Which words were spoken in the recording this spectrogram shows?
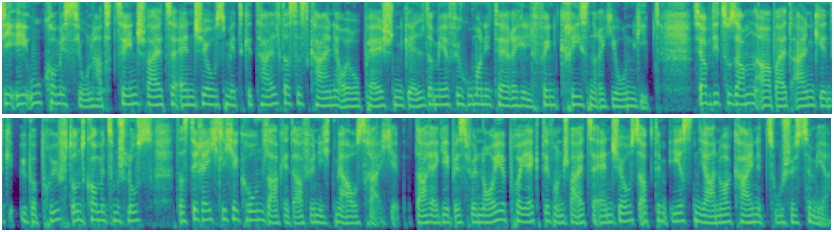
Die EU-Kommission hat zehn Schweizer NGOs mitgeteilt, dass es keine europäischen Gelder mehr für humanitäre Hilfe in Krisenregionen gibt. Sie haben die Zusammenarbeit eingehend überprüft und kommen zum Schluss, dass die rechtliche Grundlage dafür nicht mehr ausreiche. Daher gäbe es für neue Projekte von Schweizer NGOs ab dem 1. Januar keine Zuschüsse mehr.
